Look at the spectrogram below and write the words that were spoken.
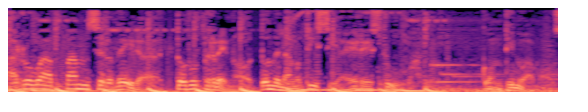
arroba Pam Cerdeira, Todo Terreno, donde la noticia eres tú. Continuamos.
